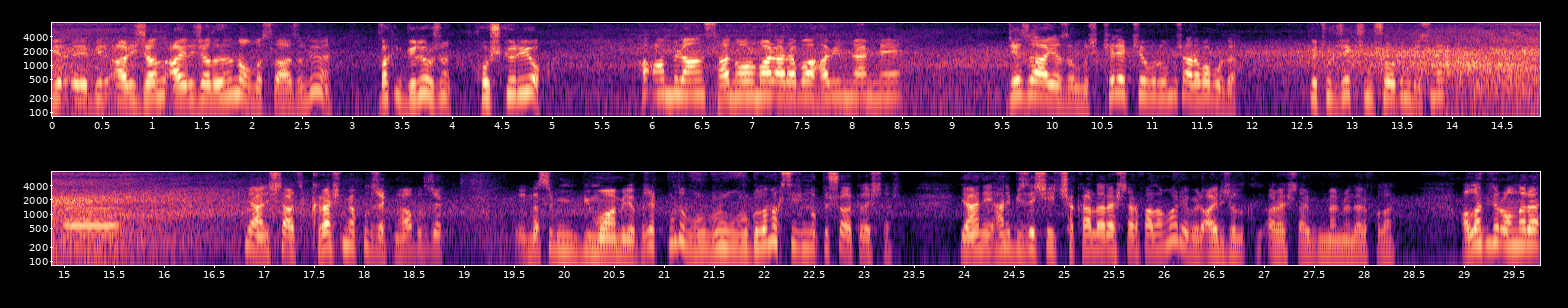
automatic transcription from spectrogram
Bir e, bir ayrıcal ayrıcalığının olması lazım değil mi? Bakın görüyorsunuz hoşgörü yok. Ha ambulans, ha normal araba, ha bilmem ne. Ceza yazılmış, kelepçe vurulmuş, araba burada. Götürecek şimdi sordum birisine. Ee, yani işte artık crash mı yapılacak, ne yapılacak, e, nasıl bir, muamele yapılacak? Burada vur- vur- vurgulamak istediğim nokta şu arkadaşlar. Yani hani bizde şey çakarlı araçlar falan var ya böyle ayrıcalık araçlar bilmem neler falan. Allah bilir onlara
